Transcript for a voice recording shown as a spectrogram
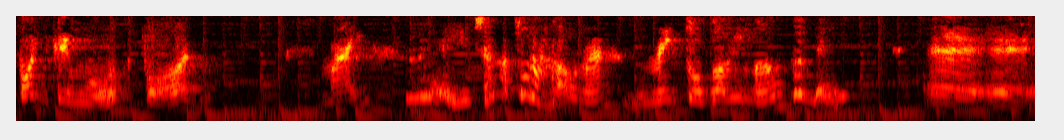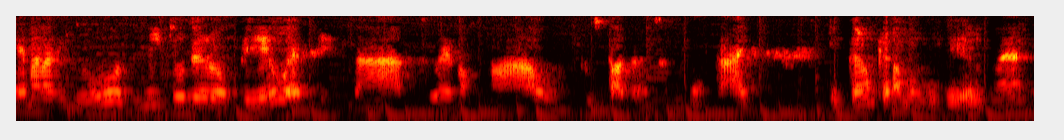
Pode ter um ou outro, pode, mas é, isso é natural, né? Nem todo alemão também é, é, é maravilhoso, nem todo europeu é sensato, é normal, os padrões ocidentais. Então, pelo amor de Deus, né?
